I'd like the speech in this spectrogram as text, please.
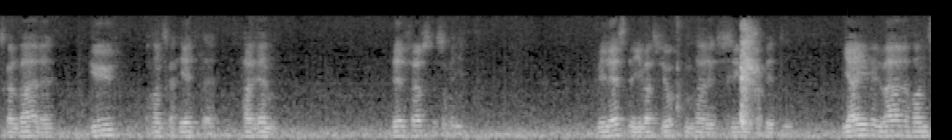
skal være Gud, og han skal hete Herren. Det første som er gitt. Vi leste i vers 14 her i syvende kapittel Jeg vil være hans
